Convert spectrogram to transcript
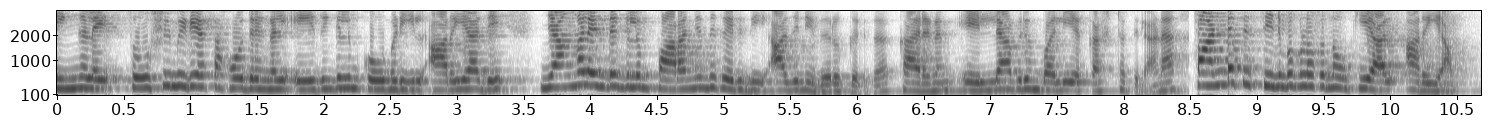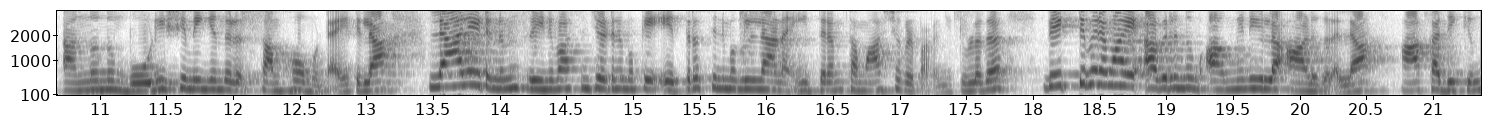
നിങ്ങളെ സോഷ്യൽ മീഡിയ സഹോദരങ്ങൾ ഏതെങ്കിലും കോമഡിയിൽ അറിയാതെ ഞങ്ങൾ എന്തെങ്കിലും പറഞ്ഞെന്ന് കരുതി അതിനെ വെറുക്കരുത്. കാരണം എല്ലാവരും വലിയ കഷ്ടത്തിലാണ്. പണ്ടത്തെ സിനിമകളൊക്കെ നോക്കിയാൽ അറിയാം. അന്നൊന്നും ബോഡി ഷേമിംഗ് എന്നൊരു സംഭവം ഉണ്ടായിട്ടില്ല. ലാലേട്ടനും ശ്രീനിവാസൻ ചേട്ടനും ഒക്കെ എത്ര സിനിമകളിലാണ് ഇത്തരം തമാശകൾ പറഞ്ഞിട്ടുള്ളത്? വ്യക്തിപരമായി അവരൊന്നും അങ്ങനെയുള്ള ആളുകളല്ല. ആ കഥയ്ക്കും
